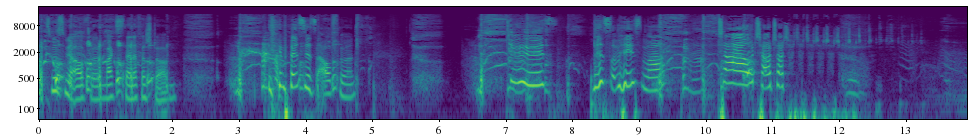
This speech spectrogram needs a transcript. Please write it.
Jetzt müssen wir aufhören. Max ist leider verstorben. Wir müssen jetzt aufhören. Tschüss. Bis zum nächsten Mal. Ciao, ciao, ciao, ciao, ciao, ciao, ciao, ciao, ciao.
